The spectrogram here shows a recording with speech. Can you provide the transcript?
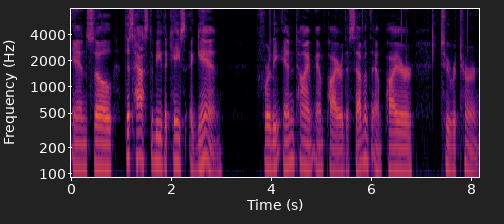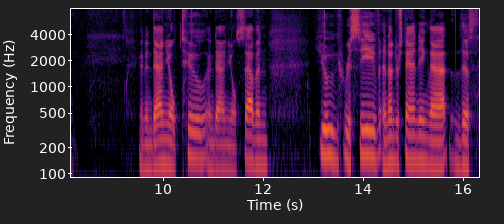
And so this has to be the case again for the end time empire, the seventh empire, to return. And in Daniel 2 and Daniel 7, you receive an understanding that this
